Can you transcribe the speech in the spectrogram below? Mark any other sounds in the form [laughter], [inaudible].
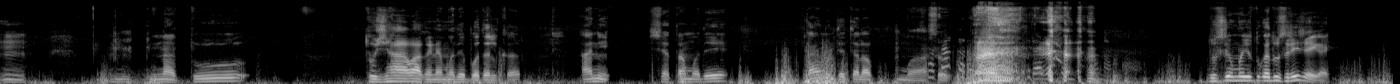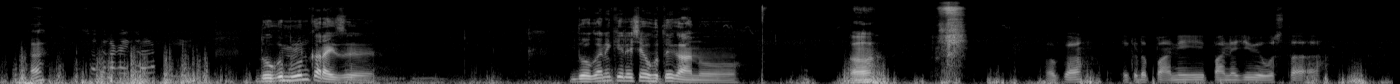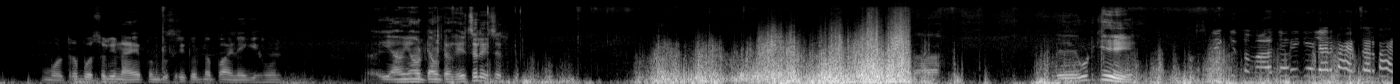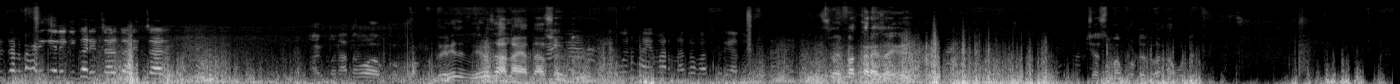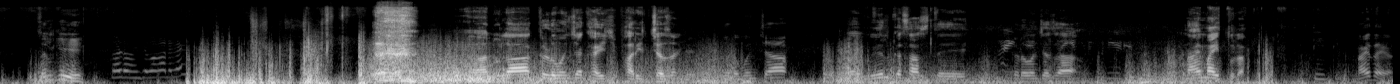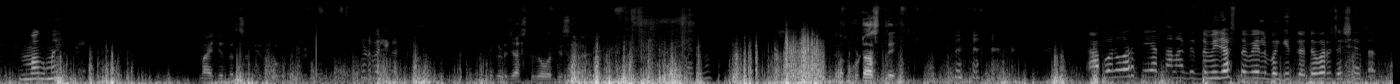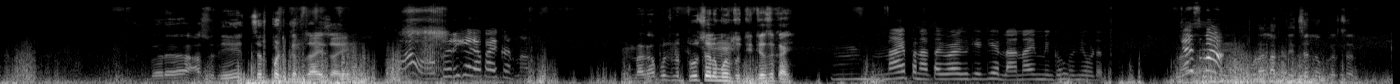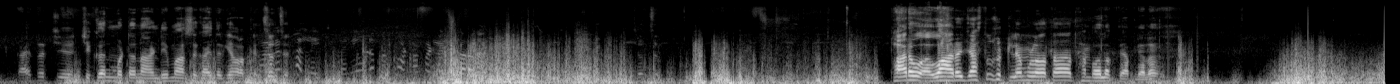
हम्म. ना तू तुझ्या वागण्यामध्ये बदल कर आणि शेतामध्ये काय म्हणते त्याला म, असं. [coughs] दुसरे म्हणजे तू काय दुसरीच आहे काय? हा? दोघं मिळून करायचं. दोघांनी केल्याशिवाय होते का अनु? हो का? इकडं पाणी पाण्याची व्यवस्था. मोटर बसवली नाही पण दुसरीकडनं पाणी घेऊन. या या टाव टाव हे चल हे चल. ए उठ की. तुम्हाला. घरी गेल्यावर बाहेर चल बाहेर चल बाहेर गेले की घरी चल घरी चल. पण आता घरी वेळ झालाय आता स्वयंपाक. स्वयंपाक करायचा आहे का? चष्मा फुटत बरं उठत की? [coughs] अनुला कडवणच्या खायची फार इच्छा झाली. कडवणच्या अं, वेल कसा असते? कडवणच्याचा नाही माहीत तुला. ती- ती. माहीत आहे का? मग माहिती माहिती तर सध्या तो. तिकडे जास्त गवत दिसायला कुठं असते? आपण वरती येताना ते तुम्ही जास्त वेल बघितले होते वरच्या शेतात. बरं असू दे. चल पटकन जायचं आहे हो? घरी गेल्यावर काय करणार? मगापासून तू चल म्हणत होती त्याचं काय? हम्म, नाही पण आता वेळ गे- गेला नाही मी गहू निवडत थोडा लागते चल लवकर चल. काय तर चिकन मटन अंडी मासं काय तर घ्यावं लागतं चल चल. खाल्लंय चिकन एवढं पण पोटात पडलं करणार चल चल. फार वा- वारं जास्त सुटल्यामुळं आता थांबावं लागतं आपल्याला.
